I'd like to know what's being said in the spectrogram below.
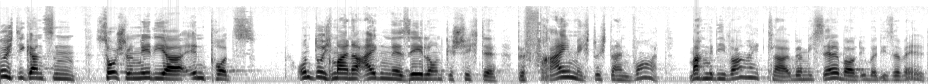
durch die ganzen Social-Media-Inputs und durch meine eigene Seele und Geschichte. Befreie mich durch dein Wort. Mach mir die Wahrheit klar über mich selber und über diese Welt.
